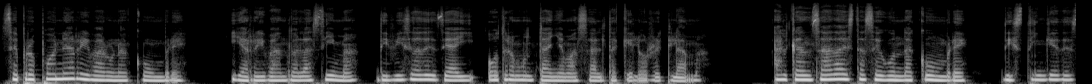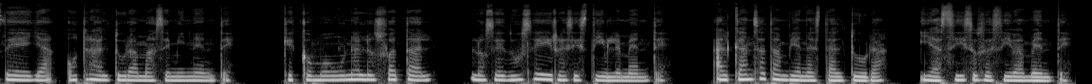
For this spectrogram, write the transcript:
Se propone arribar una cumbre y arribando a la cima, divisa desde ahí otra montaña más alta que lo reclama. Alcanzada esta segunda cumbre, distingue desde ella otra altura más eminente, que como una luz fatal lo seduce irresistiblemente. Alcanza también esta altura, y así sucesivamente.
